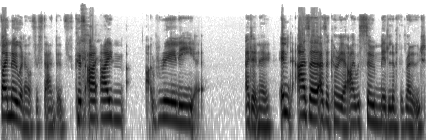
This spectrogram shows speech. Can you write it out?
by no one else's standards because I I'm really I don't know. In as a as a courier, I was so middle of the road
